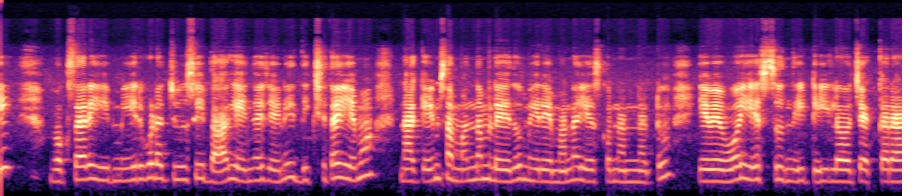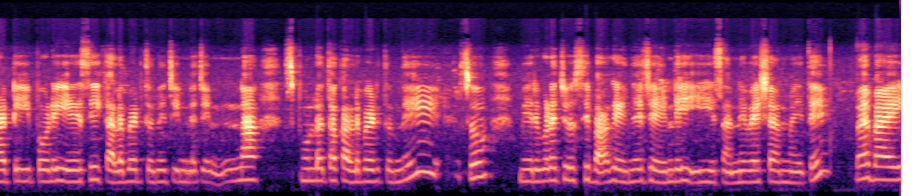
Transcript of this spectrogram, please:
ఒకసారి మీరు కూడా చూసి బాగా ఎంజాయ్ చేయండి. దీక్షిత ఏమో నాకేం సంబంధం లేదు. మీరు ఏమన్నా చేసుకుని అన్నట్టు ఏవేవో చేస్తుంది. టీలో చక్కెర టీ పొడి వేసి కలబెడుతుంది చిన్న చిన్న స్పూన్లతో కలబెడుతుంది. సో మీరు కూడా చూసి బాగా ఎంజాయ్ చేయండి ఈ సన్నివేశం అయితే. Bye bye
